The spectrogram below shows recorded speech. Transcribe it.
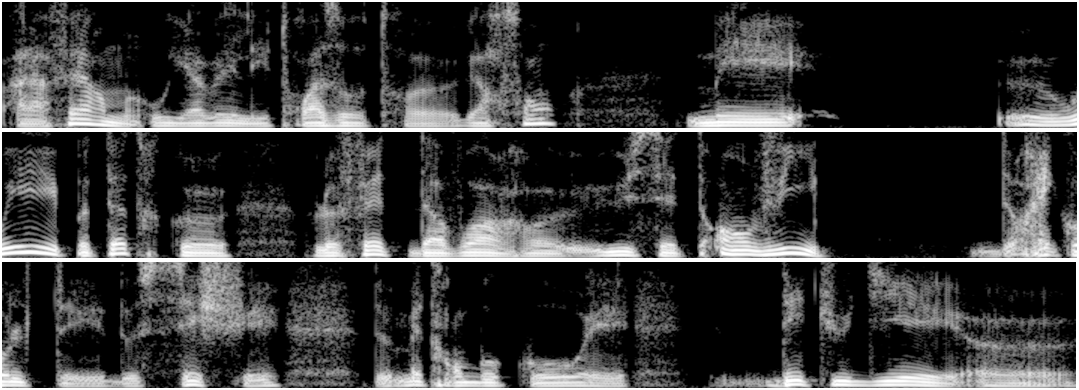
à la ferme où il y avait les trois autres euh, garçons. Mais euh, oui, peut-être que le fait d'avoir euh, eu cette envie de récolter, de sécher, de mettre en bocaux et d'étudier euh,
